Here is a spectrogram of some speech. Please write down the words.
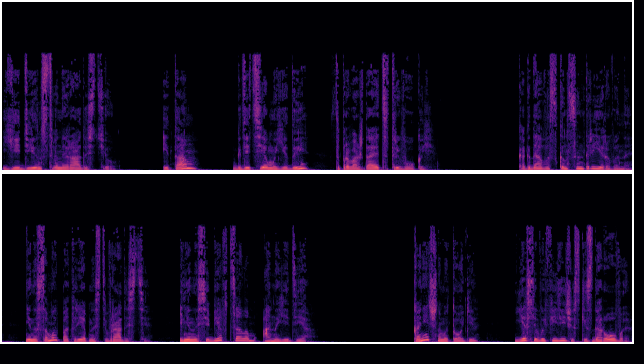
единственной радостью, и там, где тема еды сопровождается тревогой. Когда вы сконцентрированы не на самой потребности в радости и не на себе в целом, а на еде – конечном итоге, если вы физически здоровы,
